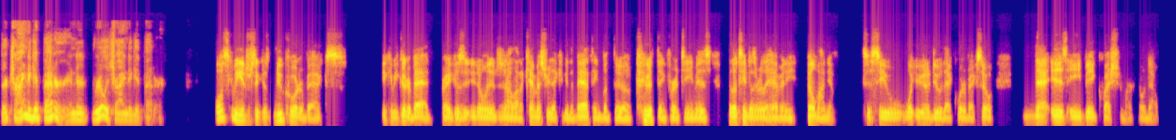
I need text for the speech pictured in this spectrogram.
they're trying to get better and they're really trying to get better. Well, it's to be interesting because new quarterbacks it can be good or bad, right? Because you know when there's not a lot of chemistry, that could be the bad thing. But the good thing for a team is the other team doesn't really have any film on you to see what you're going to do with that quarterback. So that is a big question mark, no doubt.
